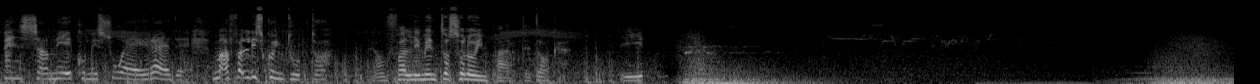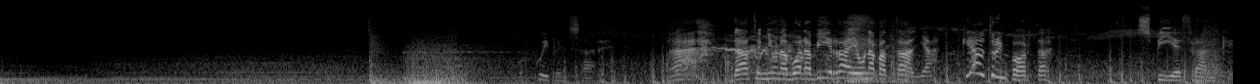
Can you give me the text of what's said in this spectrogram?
Pensa a me come sua erede, ma fallisco in tutto. È un fallimento solo in parte, Toka. Io... A cui pensare? Ah, datemi una buona birra e una battaglia. Che altro importa? Spie franche.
